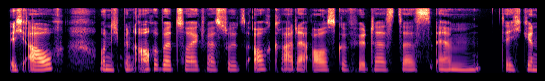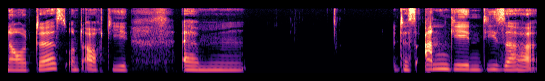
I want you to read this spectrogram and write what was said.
Ich auch. Und ich bin auch überzeugt, was du jetzt auch gerade ausgeführt hast, dass ähm, dich genau das und auch die ähm, das Angehen dieser,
